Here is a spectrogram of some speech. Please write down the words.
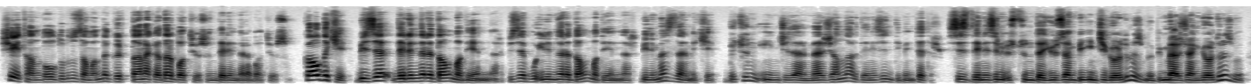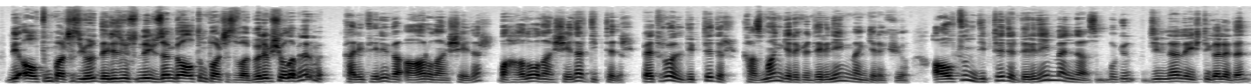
Şeytan doldurduğu zaman da gırtlağına kadar batıyorsun, derinlere batıyorsun. Kaldı ki bize derinlere dalma diyenler, bize bu ilimlere dalma diyenler bilmezler mi ki bütün inciler, mercanlar denizin dibindedir. Siz denizin üstünde yüzen bir inci gördünüz mü? Bir mercan gördünüz mü? Bir altın parçası gördünüz, denizin üstünde yüzen bir altın parçası var. Böyle bir şey olabilir mi? Kaliteli ve ağır olan şeyler, pahalı olan şeyler diptedir. Petrol diptedir. Kazman gerekiyor, derine inmen gerekiyor. Altın diptedir, derine inmen lazım. Bugün cinlerle iştigal eden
